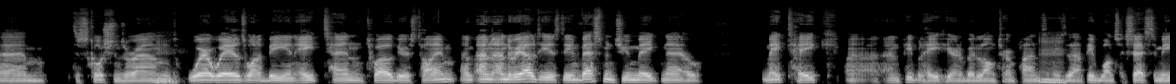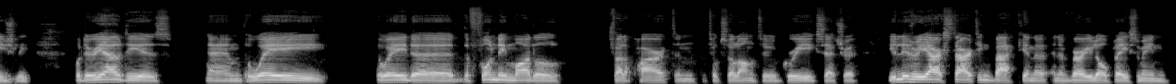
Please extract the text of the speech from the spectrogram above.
um, discussions around mm. where Wales want to be in 8, 10, 12 years' time. And, and, and the reality is the investment you make now may take, uh, and people hate hearing about long term plans mm. and things like that. People want success immediately. But the reality is um, the way the way the, the funding model fell apart and took so long to agree, etc. You literally are starting back in a, in a very low place. I mean,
